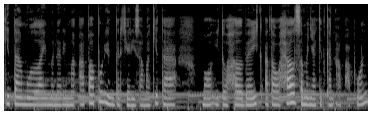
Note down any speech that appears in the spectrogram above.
kita mulai menerima apa pun yang terjadi sama kita, mau itu hal baik atau hal semenyakitkan apa pun,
